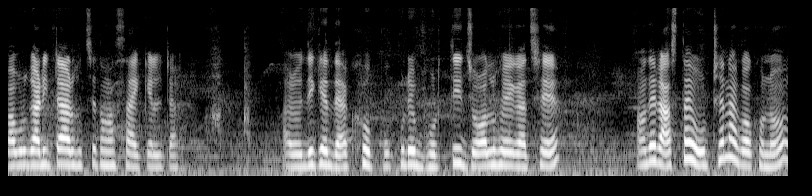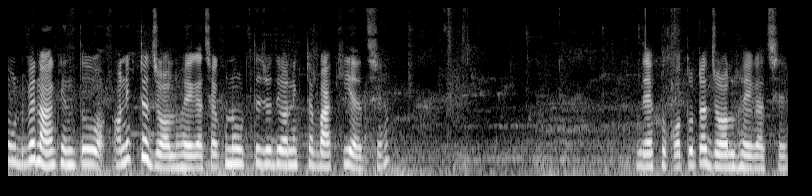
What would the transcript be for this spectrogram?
বাবুর গাড়িটা আর হচ্ছে তোমার সাইকেলটা। আর ওইদিকে দেখো, পুকুরে ভর্তি জল হয়ে গেছে। আমাদের রাস্তায় উঠে না কখনো, উঠবে না, কিন্তু অনেকটা জল হয়ে গেছে। এখনও উঠতে যদি অনেকটা বাকি আছে। দেখো কতটা জল হয়ে গেছে।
